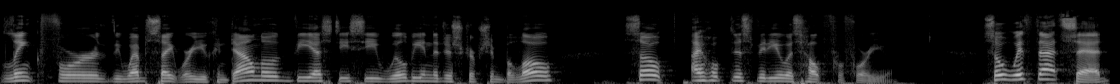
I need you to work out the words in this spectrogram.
link for the website where you can download VSDC will be in the description below. So I hope this video is helpful for you. So with that said,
